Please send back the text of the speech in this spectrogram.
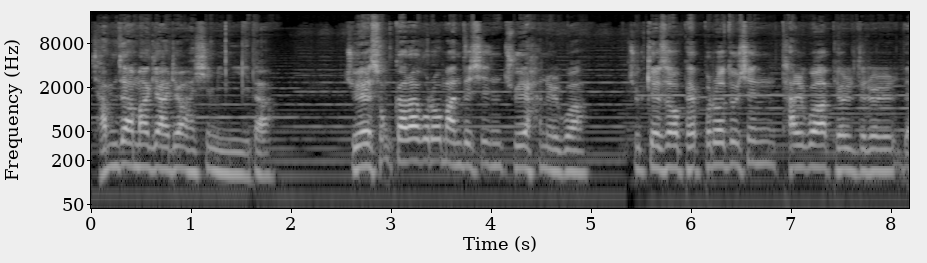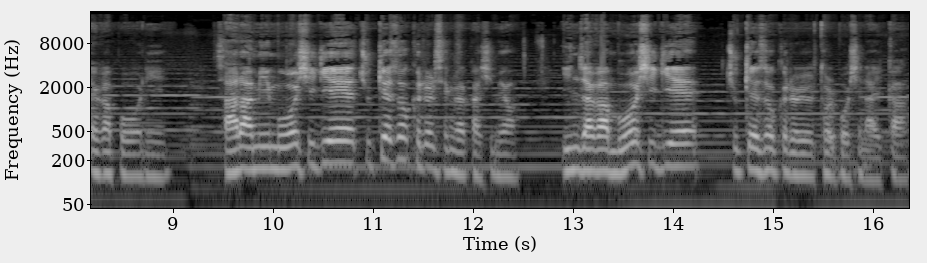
잠잠하게 하려 하심이니이다. 주의 손가락으로 만드신 주의 하늘과 주께서 베풀어 두신 달과 별들을 내가 보오니 사람이 무엇이기에 주께서 그를 생각하시며 인자가 무엇이기에 주께서 그를 돌보시나이까?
